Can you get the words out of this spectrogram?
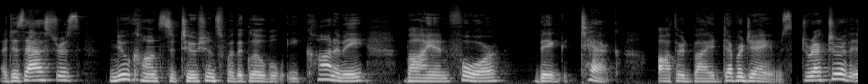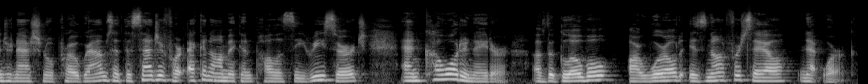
a disastrous new constitutions for the global economy by and for big tech authored by Deborah James, Director of International Programs at the Center for Economic and Policy Research and coordinator of the Global Our World Is Not for Sale network.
